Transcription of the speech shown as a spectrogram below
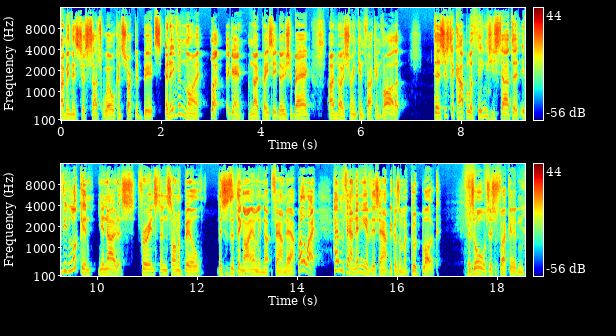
I mean, there's just such well constructed bits. And even like, look, again, I'm no PC douchebag. I'm no shrinking fucking violet. There's just a couple of things you start to, if you're looking, you notice. For instance, on a bill, This is the thing I only know, found out. By the way, haven't found any of this out because I'm a good bloke. It's all just fucking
